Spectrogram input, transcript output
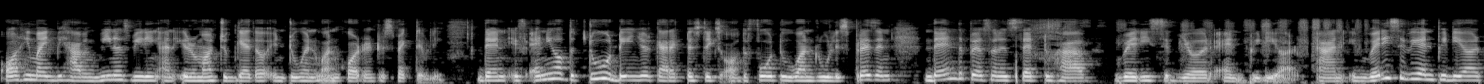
Or he might be having venous beading and IRMA together in 2 and 1 quadrant respectively. Then if any of the two danger characteristics of the 4 to 1 rule is present, then the person is said to have very severe NPDR. And in very severe NPDR,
